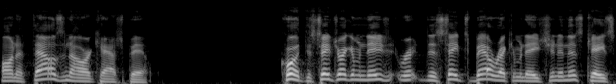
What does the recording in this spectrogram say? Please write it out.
on a $1,000 cash bail. Quote, the state's recommendation, the state's bail recommendation in this case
